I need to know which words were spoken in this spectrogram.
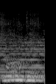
Don't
